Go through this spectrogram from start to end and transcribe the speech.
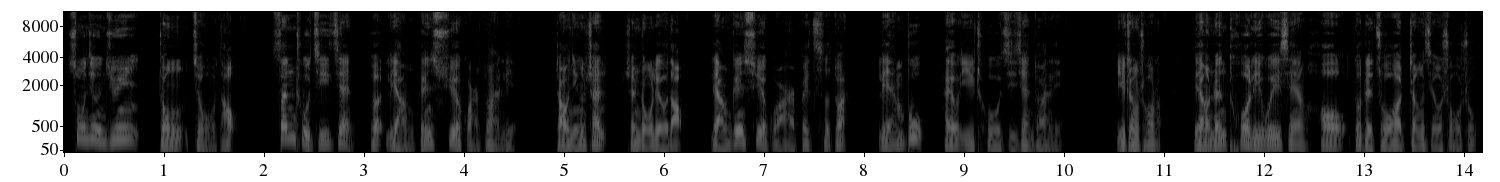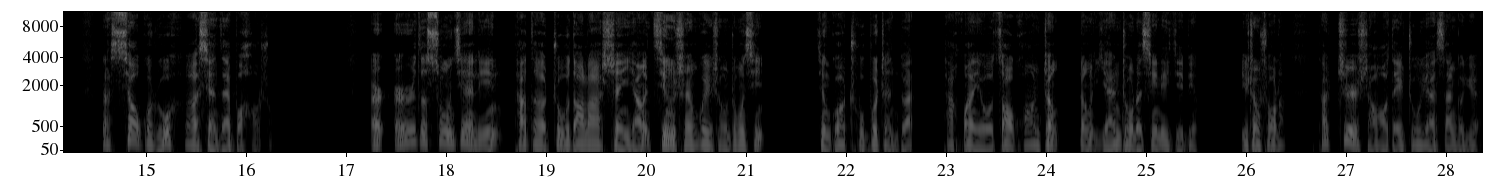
宋敬军中九刀，三处肌腱和两根血管断裂。赵宁山身中六刀，两根血管被刺断，脸部还有一处肌腱断裂。医生说了，两人脱离危险后都得做整形手术，那效果如何，现在不好说。而儿子宋建林，他则住到了沈阳精神卫生中心。经过初步诊断，他患有躁狂症等严重的心理疾病。医生说了，他至少得住院三个月，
